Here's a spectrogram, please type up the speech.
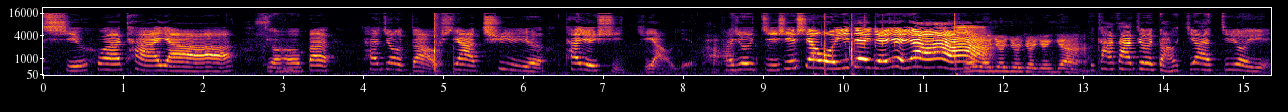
喜欢他呀，怎么办？他就倒下去了，他也死掉了。他就只剩下我一个人呀！呀呀呀呀呀呀！他他就倒下去了，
